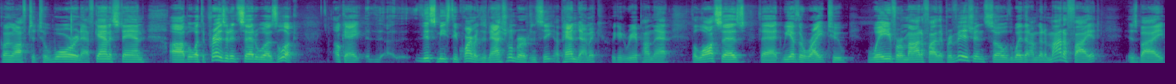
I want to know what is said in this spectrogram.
going off to, to war in Afghanistan. Uh, but what the president said was look, okay, this meets the requirement. There's a national emergency, a pandemic. We can agree upon that. The law says that we have the right to waive or modify the provision. So the way that I'm going to modify it is by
